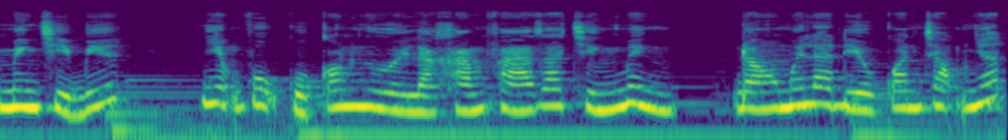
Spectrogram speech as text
Mình chỉ biết nhiệm vụ của con người là khám phá ra chính mình. Đó mới là điều quan trọng nhất.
